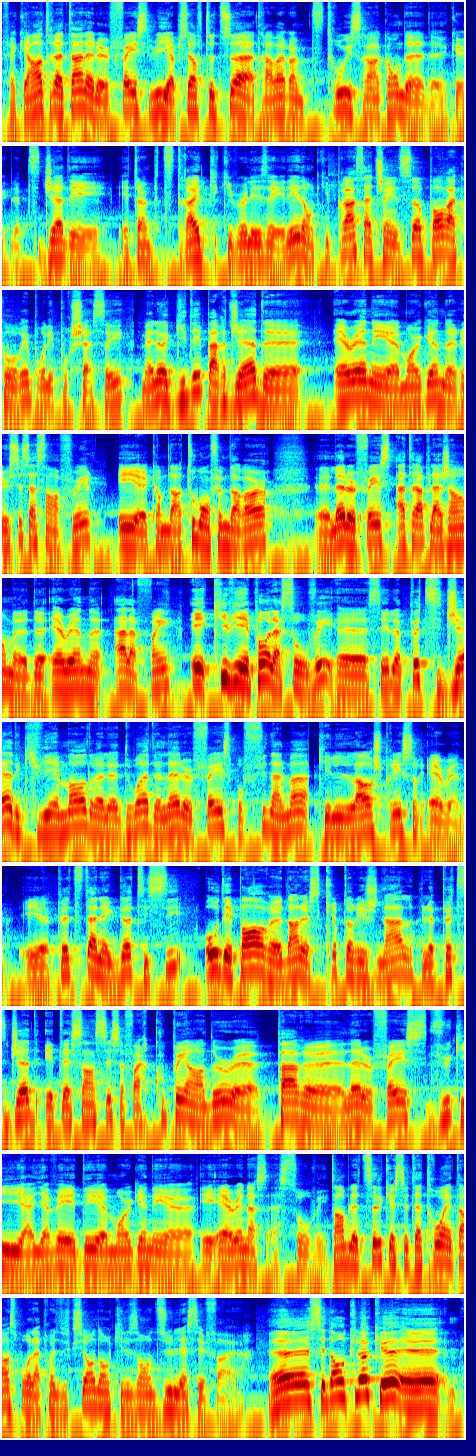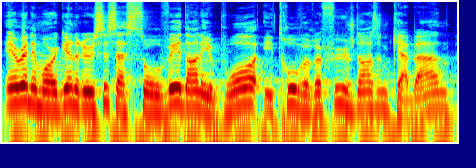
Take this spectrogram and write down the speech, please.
Fait qu'entre-temps, le face, lui, il observe tout ça à travers un petit trou. Il se rend compte que le petit Jed est, un petit traître puis qu'il veut les aider. Donc, il prend sa chainsaw, part à courir pour les pourchasser. Mais là, guidé par Jed, euh, Aaron et euh, Morgan réussissent à s'enfuir. Et euh, comme dans tout bon film d'horreur, euh, Leatherface attrape la jambe de Erin à la fin. Et qui vient pas la sauver, euh, c'est le petit Jed qui vient mordre le doigt de Leatherface pour finalement qu'il lâche prise sur Erin. Et petite anecdote ici, au départ, dans le script original, le petit Jed était censé se faire couper en deux par Leatherface, vu qu'il avait aidé Morgan et, et Erin à, se sauver. Semble-t-il que c'était trop intense pour la production, donc ils ont dû laisser faire. Donc là que Erin et Morgan réussissent à se sauver dans les bois et trouvent refuge dans une cabane.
